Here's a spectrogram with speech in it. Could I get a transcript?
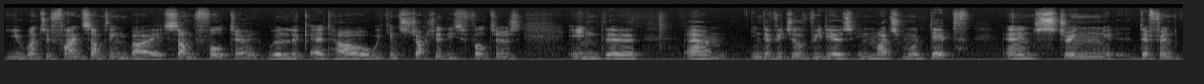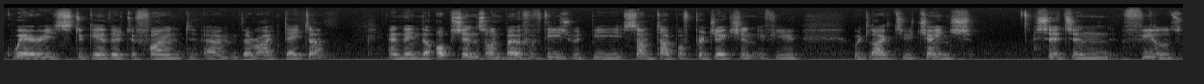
you want to find something by some filter. We'll look at how we can structure these filters in the um, individual videos in much more depth and string different queries together to find um, the right data and then the options on both of these would be some type of projection if you would like to change certain fields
